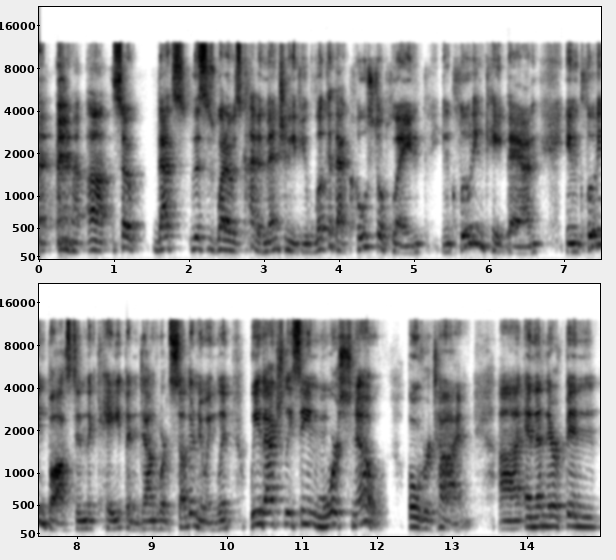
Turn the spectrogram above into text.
Uh, so that's this is what I was kind of mentioning. If you look at that coastal plain, including Cape Ann, including Boston, the Cape, and down towards southern New England, we've actually seen more snow over time. Uh, and then there have been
